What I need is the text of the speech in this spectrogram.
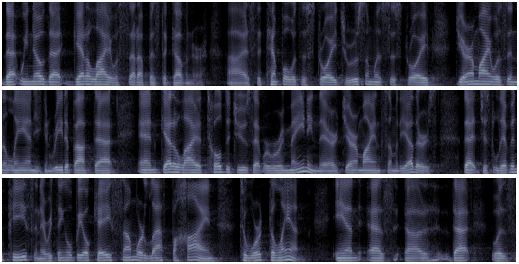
that we know that Gedaliah was set up as the governor. Uh, as the temple was destroyed, Jerusalem was destroyed, Jeremiah was in the land. You can read about that. And Gedaliah told the Jews that were remaining there, Jeremiah and some of the others, that just live in peace and everything will be okay. Some were left behind to work the land. And as uh, that was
